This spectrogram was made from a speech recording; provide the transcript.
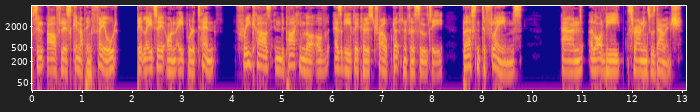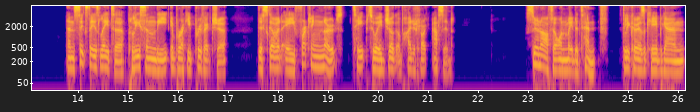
since after this kidnapping failed, a bit later on April the 10th, three cars in the parking lot of Ezuki Glico's trial production facility burst into flames, and a lot of the surroundings was damaged. And six days later, police in the Ibaraki prefecture discovered a threatening note taped to a jug of hydrochloric acid. Soon after, on May the 10th, Glico Ezuki began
